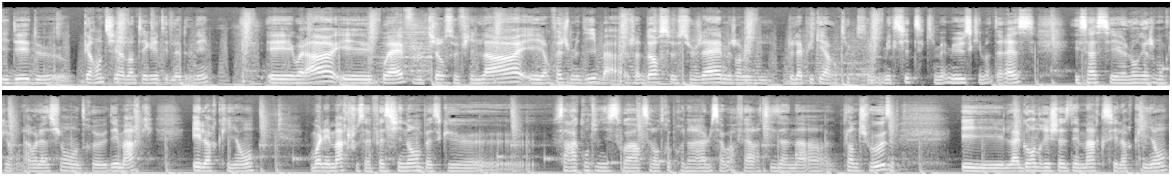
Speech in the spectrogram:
l'idée de garantir l'intégrité de la donnée. Et voilà, et bref, je tire ce fil-là, et en fait, je me dis, bah, j'adore ce sujet, mais j'ai envie de l'appliquer à un truc qui m'excite, qui m'amuse, qui m'intéresse. Et ça, c'est l'engagement client, la relation entre des marques et leurs clients. Moi, les marques, je trouve ça fascinant parce que ça raconte une histoire, c'est l'entrepreneuriat, le savoir-faire, l'artisanat, plein de choses. Et la grande richesse des marques, c'est leurs clients.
